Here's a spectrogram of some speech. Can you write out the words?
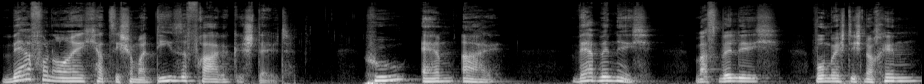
Wer von euch hat sich schon mal diese Frage gestellt? Who am I? Wer bin ich? Was will ich? Wo möchte ich noch hin?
